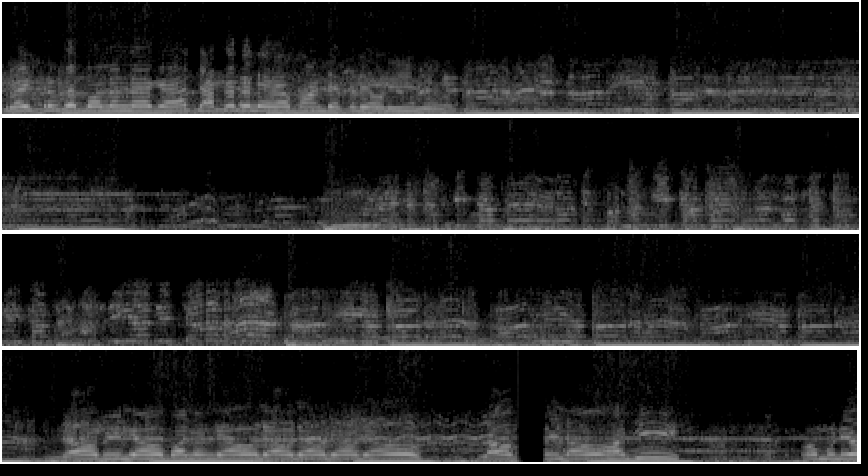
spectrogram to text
ਟਰੈਕਟਰ ਤੇ ਬਾਲਣ ਲੈ ਕੇ ਆਇਆ, ਚੱਕ ਤੇ ਲੈ ਆ, ਪੰਜ ਡਿੱਕ ਲਿਆਉਣੀ ਲਿਆਓ ਵੀ, ਲਿਆਓ, ਬਾਲਣ ਲਿਆਓ ਲਿਆਓ ਲਿਆਓ ਲਿਆਓ ਲਿਆਓ। ਲਾਓ ਵੀ, ਲਾਓ, ਹਾਂਜੀ। ਉਹ ਮੁੰਡਿਓ,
